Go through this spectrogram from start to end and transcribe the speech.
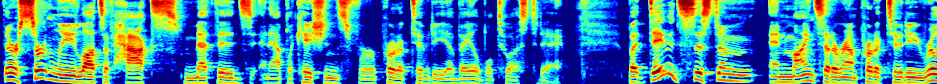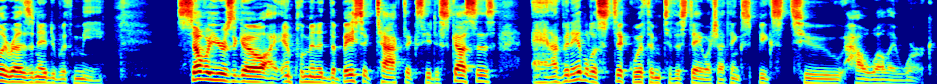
There are certainly lots of hacks, methods, and applications for productivity available to us today. But David's system and mindset around productivity really resonated with me. Several years ago, I implemented the basic tactics he discusses, and I've been able to stick with them to this day, which I think speaks to how well they work.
